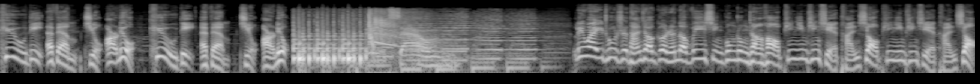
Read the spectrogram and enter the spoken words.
QDFM 九二六 QDFM 九二六。另外一处是谈笑个人的微信公众账号，拼音拼写谈笑，拼音拼写谈笑，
